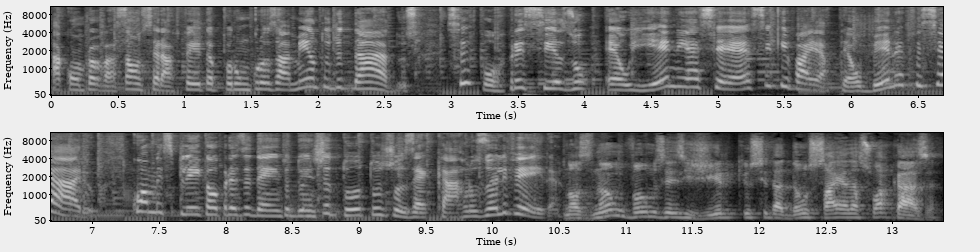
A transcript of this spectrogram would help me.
A comprovação será feita por um cruzamento de dados. Se for preciso, é o INSS que vai até o beneficiário, como explica o presidente do Instituto, José Carlos Oliveira. Nós não vamos exigir que o cidadão saia da sua casa,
